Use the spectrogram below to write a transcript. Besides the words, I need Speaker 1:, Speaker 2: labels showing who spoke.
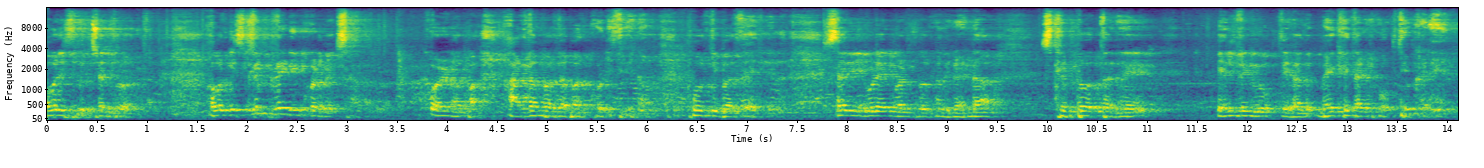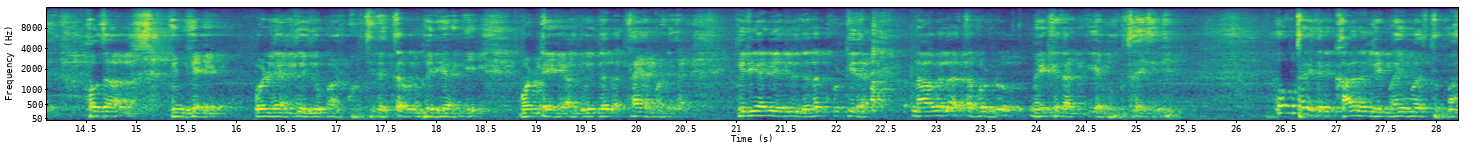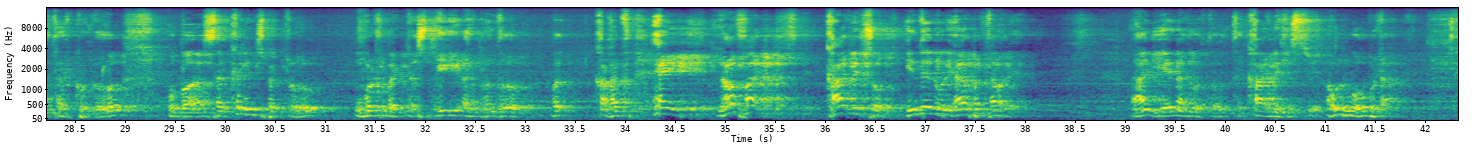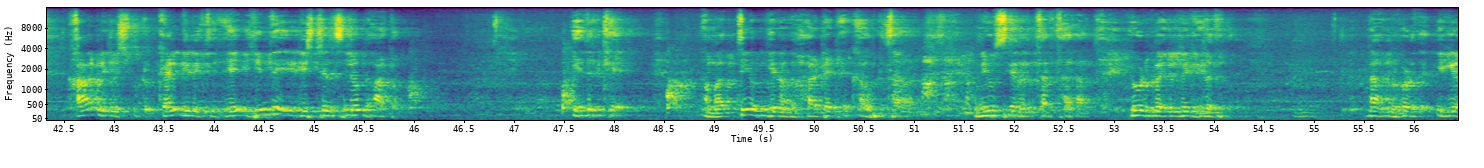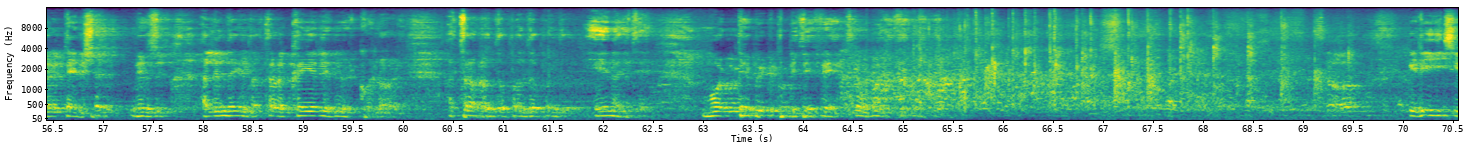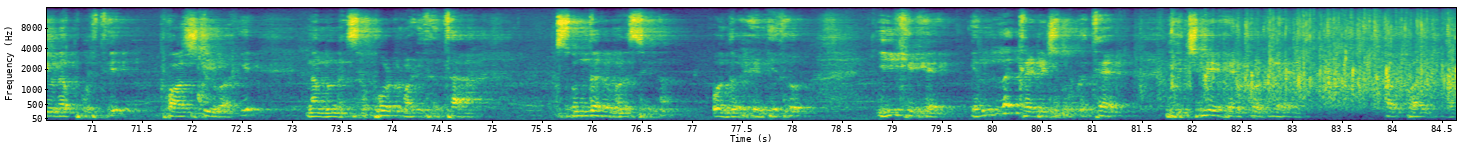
Speaker 1: ಅವ್ರ ಹೆಸರು ಚಂದ್ರು ಅಂತ ಅವ್ರಿಗೆ ಸ್ಕ್ರಿಪ್ಟ್ ರೀಡಿಂಗ್ ಕೊಡ್ಬೇಕು ಸರ್ ಕೊಡೋಣಪ್ಪ ಅರ್ಧಂಬರ್ಧ ಬರ್ಕೊಡಿದ್ವಿ ನಾವು. ಪೂರ್ತಿ ಬರ್ತಾ ಇರಲಿಲ್ಲ. ಸರಿ ಇವಳೇನು ಮಾಡಿದ್ರು ನನ್ನ ಗಂಡ ಸ್ಕ್ರಿಪ್ಟ್ ಓದ್ತಾನೆ. ಎಲ್ರಿಗೂ ಹೋಗ್ತೀವಿ. ಅದು ಮೇಕೆದಾಟಿಗೆ ಹೋಗ್ತೀವಿ ಕಣೆ ಅಂದರೆ ಹೌದಾ? ನಿಮಗೆ ಒಳ್ಳೆ ಅದು ಇದು ಮಾಡ್ಕೊಡ್ತೀನಿ ಅಂತ ಒಂದು ಬಿರಿಯಾನಿ, ಮೊಟ್ಟೆ, ಅದು ಇದೆಲ್ಲ ತಯಾರು ಮಾಡಿದ್ದಾರೆ. ಬಿರಿಯಾನಿ ಅದು ಇದೆಲ್ಲ ಕೊಟ್ಟಿದ್ದಾರೆ. ನಾವೆಲ್ಲ ತಗೊಂಡು ಮೇಕೆದಾಟಿಗೆ ಹೋಗ್ತಾ ಇದ್ದೀವಿ. ಹೋಗ್ತಾ ಇದ್ದಾರೆ ಕಾರಲ್ಲಿ, ಮೈ ಮರೆತು ಮಾತಾಡಿಕೊಂಡು. ಒಬ್ಬ circle inspector motor bike speed ಅಂತ ಬಂದು ಕಾರ್ ನಿಲ್ಲಿಸು ಹಿಂದೆ ನೋಡಿ ಯಾರು ಬರ್ತಾವೆ ನಾನು ಏನಾಗುತ್ತೆ ಅಂತ ಕಾರ್ ನಿಲ್ಲಿಸ್ತೀವಿ ಅವನು ಹೋಗ್ಬಿಟ್ಟ. ಕಾರ್ ನಿಲ್ಲಿಸ್ಬಿಟ್ಟು ಕೆಳಗೆ ಇಳಿತೀನಿ ಹಿಂದೆ ಡಿಸ್ಟೆನ್ಸಲ್ಲಿ ಒಂದು ಆಟೋ. ಇದಕ್ಕೆ ನಮ್ಮ ಅತ್ತೆಯವ್ರಿಗೆ ನಾನು ಹಾರ್ಟ್ ಅಟ್ಯಾಕ್ ಆಗ್ಬಿಡ್ತಾರ ನ್ಯೂಸ್ ಏನಂತ ಇವ್ರ ಮೇಲೆ ಇಳಿದು. ನಾನು ನೋಡಿದೆ. ಈಗ ಟೆನ್ಷನ್ ಮ್ಯೂಸಿಕ್ ಅಲ್ಲಿಂದ ಇಲ್ಲಿ ಬರ್ತಾಳೆ, ಕೈಯಲ್ಲಿ ಇಟ್ಕೊಂಡವಳೆ ಹತ್ರ ಬಂದು ಬಂದು ಬಂದು, ಏನಾಗಿದೆ? ಮೊಟ್ಟೆ ಬಿಟ್ಬಿಟ್ಟಿದ್ದೀರಿ ಹತ್ರ ಸೊ ಇಡೀ ಜೀವನ ಪೂರ್ತಿ ಪಾಸಿಟಿವ್ ಆಗಿ ನಮ್ಮನ್ನು ಸಪೋರ್ಟ್ ಮಾಡಿದಂಥ ಸುಂದರ ಮನಸ್ಸಿನ ಒಂದು ಹೆಣ್ಣಿದು. ಈಕೆಗೆ ಎಲ್ಲ ಕ್ರೆಡಿಟ್ಸ್ ಹೋಗುತ್ತೆ. ಹೆಚ್ಚಿಗೆ ಹೇಳ್ಕೊಂಡ್ರೆ ತಪ್ಪಾಗುತ್ತೆ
